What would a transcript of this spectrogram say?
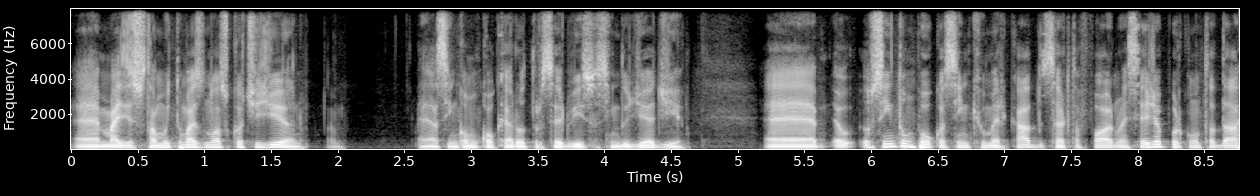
É, mas isso está muito mais no nosso cotidiano, tá? É, assim como qualquer outro serviço assim do dia a dia. É, eu, eu sinto um pouco assim que o mercado, de certa forma, seja por conta da,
